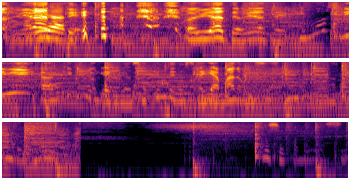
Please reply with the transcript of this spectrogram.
Olvídate. olvídate, olvídate. ¿Y vos, Vivi, a quién bloquearías? ¿A quién tenés ahí a mano? No sé por qué decir.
